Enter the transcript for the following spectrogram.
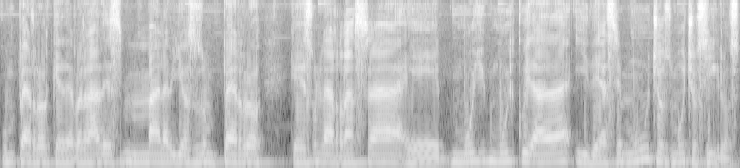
Un perro que de verdad es maravilloso, es un perro que es una raza eh, muy, muy cuidada y de hace muchos, muchos siglos,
